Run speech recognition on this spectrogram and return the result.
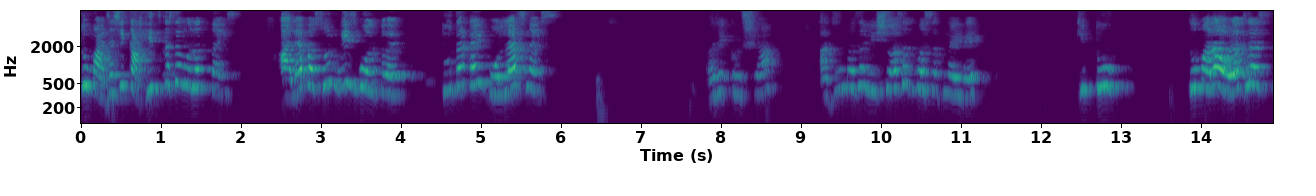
तू माझ्याशी काहीच कसं बोलत नाहीस? आल्यापासून मीच बोलतोय. तू तर काही बोललाच नाहीस. अरे कृष्णा अजून माझा विश्वासच बसत नाही रे. की तू तू मला ओळखलंस?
